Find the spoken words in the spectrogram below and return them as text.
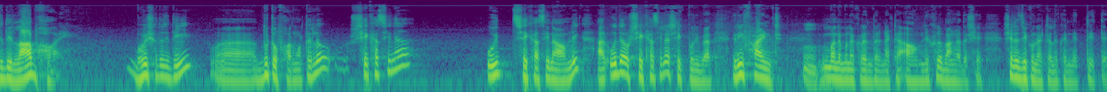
যদি লাভ হয় ভবিষ্যতে যদি দুটো ফর্মত হলো শেখ হাসিনা উইথ শেখ হাসিনা আওয়ামী লীগ আর উইদাউট শেখ হাসিনা শেখ পরিবার রিফাইন্ড মানে মনে করেন ধরেন একটা আওয়ামী লীগ হলো বাংলাদেশে সেটা যে কোনো একটা লোকের নেতৃত্বে।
